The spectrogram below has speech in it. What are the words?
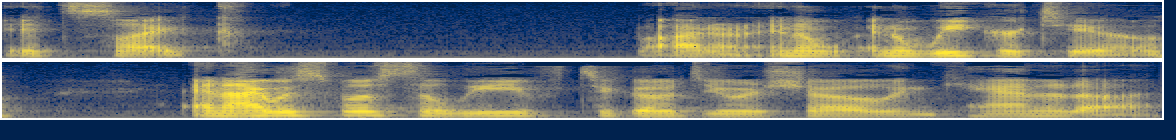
it's like I don't know in a, in a week or two, and I was supposed to leave to go do a show in Canada,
